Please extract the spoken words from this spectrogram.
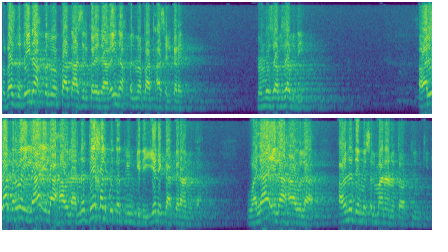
نو بس د دین خپل مفاد حاصل کړي دا غین خپل مفاد حاصل کړي نو مزبذب دي او الله پرمای لا اله الا نه د خلکو تطلیم کړي یعنی کافرانو ته ولا اله الا او نه د مسلمانانو تورتلون کړي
